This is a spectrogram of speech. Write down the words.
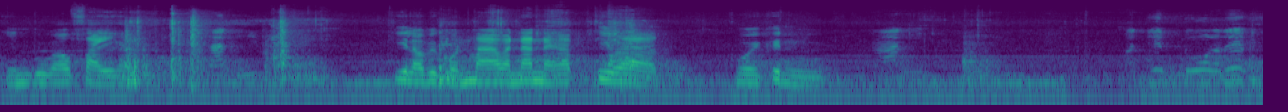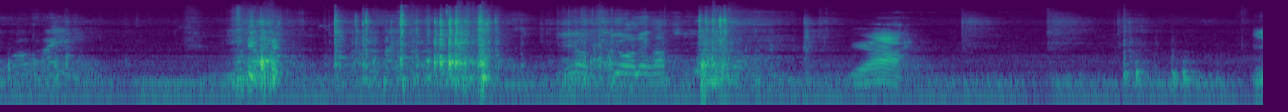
เหินภูเขาไฟครับ ทันหินที่เราไปขนมาวันนั้นนะครับ ที่ว่าโงยขึ้นทันมันเย็นตัวแล้วเนี่ยภูเขาไฟเยอดเลยครับเรือฝี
